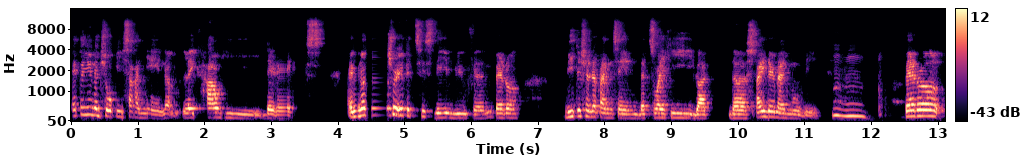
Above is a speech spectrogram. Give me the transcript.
ito yung nag-showcase sa kanya eh, na, like how he directs. I'm not sure if it's his debut film, pero dito siya napansin. That's why he got the Spider-Man movie. Mm. Pero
